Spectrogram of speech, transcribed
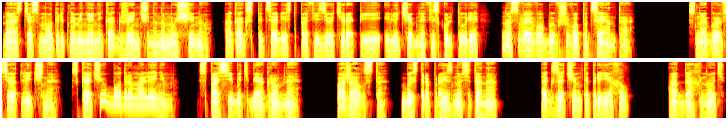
Настя смотрит на меня не как женщина на мужчину, а как специалист по физиотерапии и лечебной физкультуре на своего бывшего пациента. С ногой все отлично. Скачу бодрым оленем. Спасибо тебе огромное. «Пожалуйста», — быстро произносит она. «Так зачем ты приехал?» «Отдохнуть.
